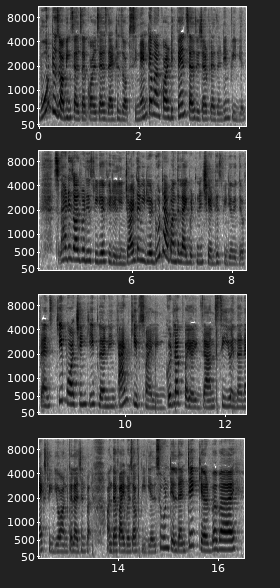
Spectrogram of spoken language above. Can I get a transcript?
bone resorbing cells are called cells that resorb cementum are called defense cells which are present in PDL. So that is all for this video. If you really enjoyed the video, do tap on the like button and share this video with your friends. Keep watching, keep learning and keep smiling. Good luck for your exams. See you in the next video on collagen on the fibers of PDL soon. Till then, take care. Bye-bye.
